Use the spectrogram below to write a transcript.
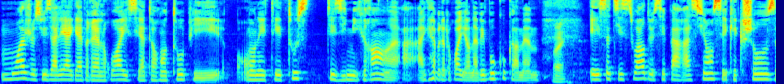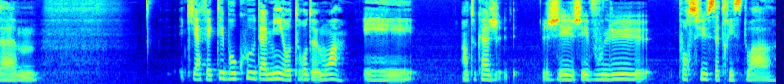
moi, je suis allée à Gabriel Roy ici à Toronto, puis on était tous des immigrants à, Gabriel Roy. Il y en avait beaucoup quand même. Ouais. Et cette histoire de séparation, c'est quelque chose euh, qui affectait beaucoup d'amis autour de moi. Et en tout cas, j'ai voulu poursuivre cette histoire.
